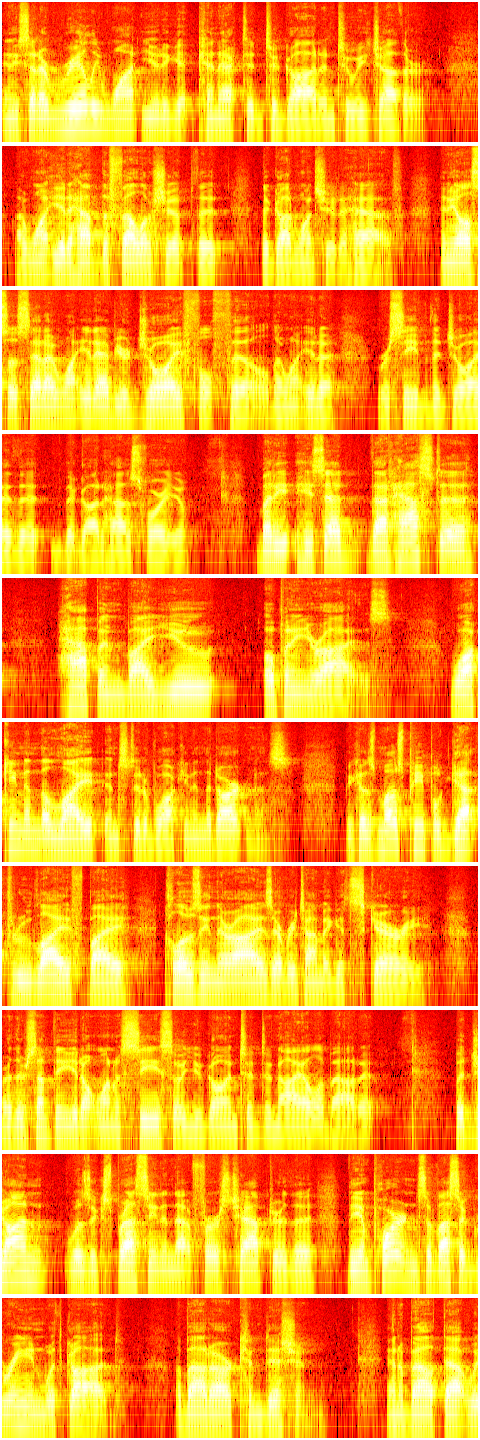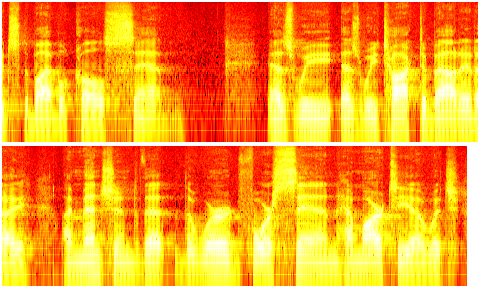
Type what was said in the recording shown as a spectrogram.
And he said, I really want you to get connected to God and to each other. I want you to have the fellowship that, that God wants you to have. And he also said, I want you to have your joy fulfilled. I want you to receive the joy that, that God has for you. But he, he said that has to happen by you opening your eyes walking in the light instead of walking in the darkness. Because most people get through life by closing their eyes every time it gets scary, or there's something you don't want to see, so you go into denial about it. But John was expressing in that first chapter the, the importance of us agreeing with God about our condition and about that which the Bible calls sin. As we, as we talked about it, I, I mentioned that the word for sin, hamartia, which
